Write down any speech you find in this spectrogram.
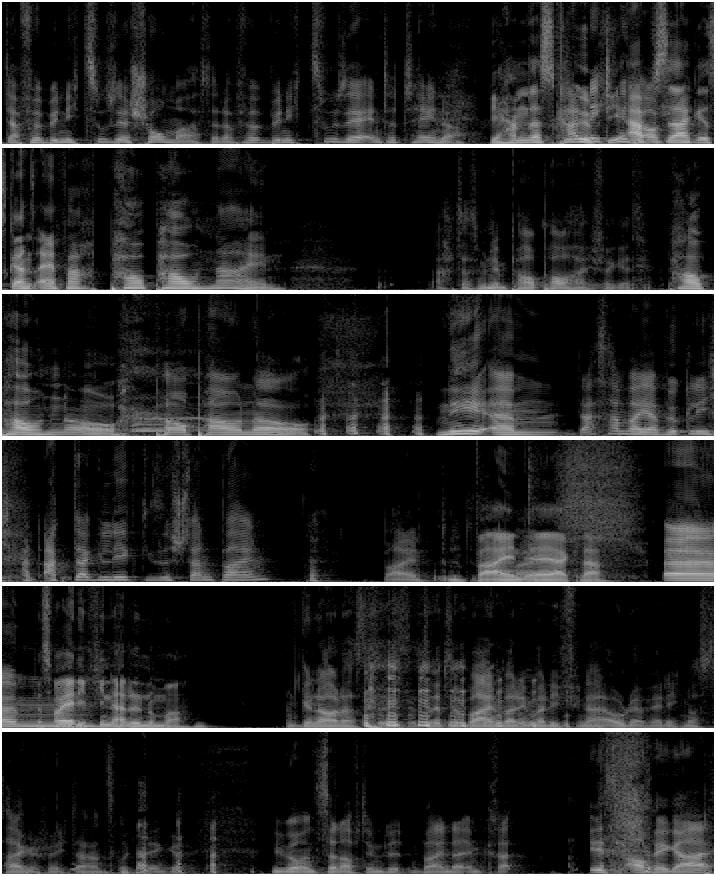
Dafür bin ich zu sehr Showmaster, dafür bin ich zu sehr Entertainer. Wir haben das, Das geübt. Die Absage ist ganz einfach Pau Pau Nein. Ach, das mit dem Pau Pau habe ich vergessen. Pau Pau No. Pau Pau no. nee, ähm, das haben wir ja wirklich ad acta gelegt, dieses Standbein. Bein. drittes Bein, ja, ja, klar. Ähm, Das war ja die finale Nummer. Genau, das, das dritte Bein war immer die Finale. Oh, da werde ich nostalgisch, wenn ich daran zurückdenke, wie wir uns dann auf dem dritten Bein da im Kreis. Ist auch egal.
